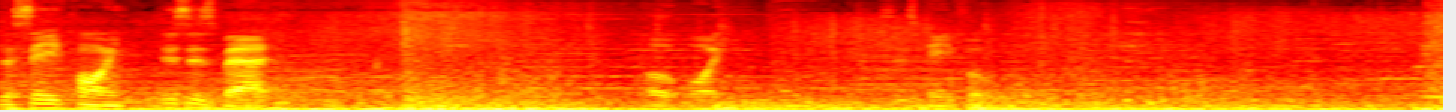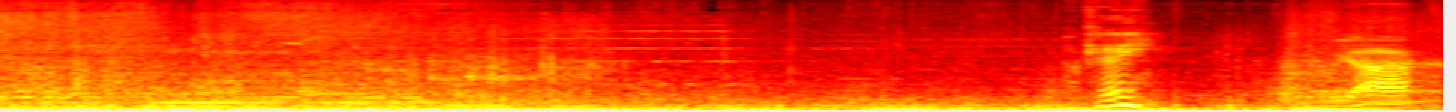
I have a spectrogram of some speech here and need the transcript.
the save point. This is bad. Oh boy. This is painful. Okay. Here we are.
